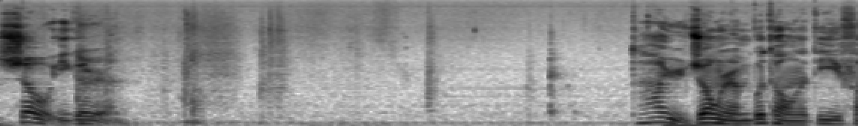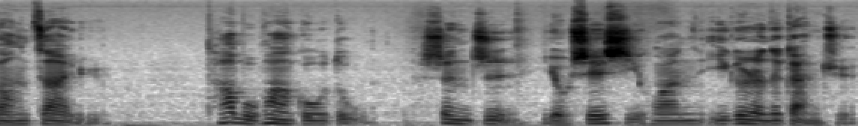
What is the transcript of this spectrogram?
受一个人。他与众人不同的地方在于，他不怕孤独，甚至有些喜欢一个人的感觉。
